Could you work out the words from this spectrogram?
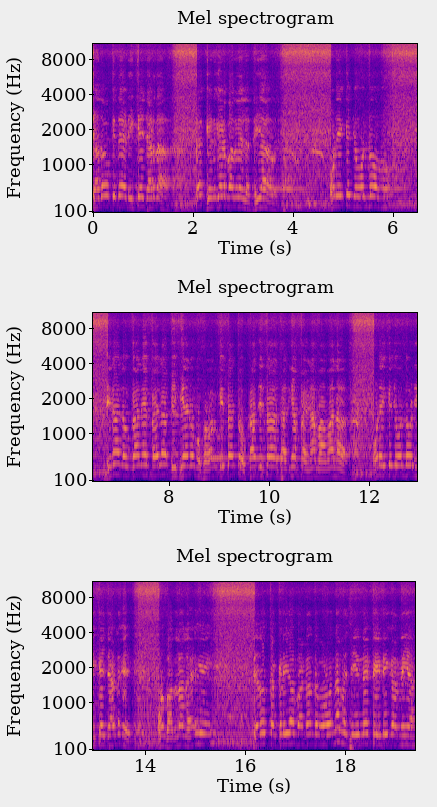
ਜਦੋਂ ਕਿਤੇ ਅੜੀਕੇ ਚੜਦਾ ਤਾਂ ਗਿਣ ਗਿਣ ਬਦਲੇ ਲੈਂਦੀ ਆ ਹੁਣ ਇੱਕ ਜੋਨ ਨੂੰ ਜਿਨ੍ਹਾਂ ਲੋਕਾਂ ਨੇ ਪਹਿਲਾਂ ਬੀਬੀਆਂ ਨੂੰ ਮਖੌਲ ਕੀਤਾ, ਧੋਖਾ ਦਿੱਤਾ ਸਾਡੀਆਂ ਭੈਣਾਂ ਮਾਵਾਂ ਨਾਲ, ਹੁਣ ਇੱਕ ਜੋਨ ਨੂੰ ਢੀਕੇ ਚੜਨਗੇ ਹੁਣ ਬਦਲਾ ਲੈਣਗੇ। ਜਦੋਂ ਤੱਕੜੀ ਦਾ ਬਟਨ ਦਬਾਉਣਾ ਨਾ, ਮਸ਼ੀਨ ਨੇ ਟੀਟੀ ਕਰਨੀ ਆ।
